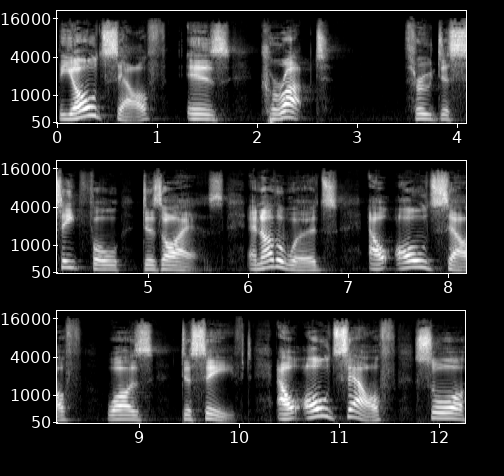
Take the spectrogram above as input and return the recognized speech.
the old self is corrupt through deceitful desires. In other words, our old self was deceived. Our old self saw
